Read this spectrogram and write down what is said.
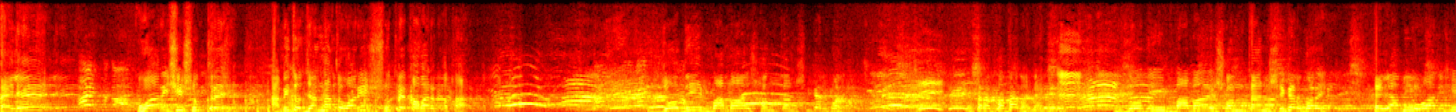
তাইলে ওয়ারিশি সূত্রে আমি তো জান্নাত ওয়ারিশ সূত্রে পাওয়ার কথা। যদি বাবা সন্তান স্বীকার করে, তারা কথা কয় না। যদি বাবা সন্তান স্বীকার করে, তাহলে আমি ওয়ারিশি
